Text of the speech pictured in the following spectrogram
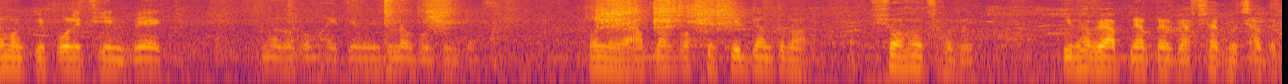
এমনকি পলিথিন ব্যাগ কোনো রকম আইটেম এগুলো পর্যন্ত। ফলে আপনার পক্ষে সিদ্ধান্ত সহজ হবে। কীভাবে আপনি আপনার ব্যবসা গোছাবেন,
